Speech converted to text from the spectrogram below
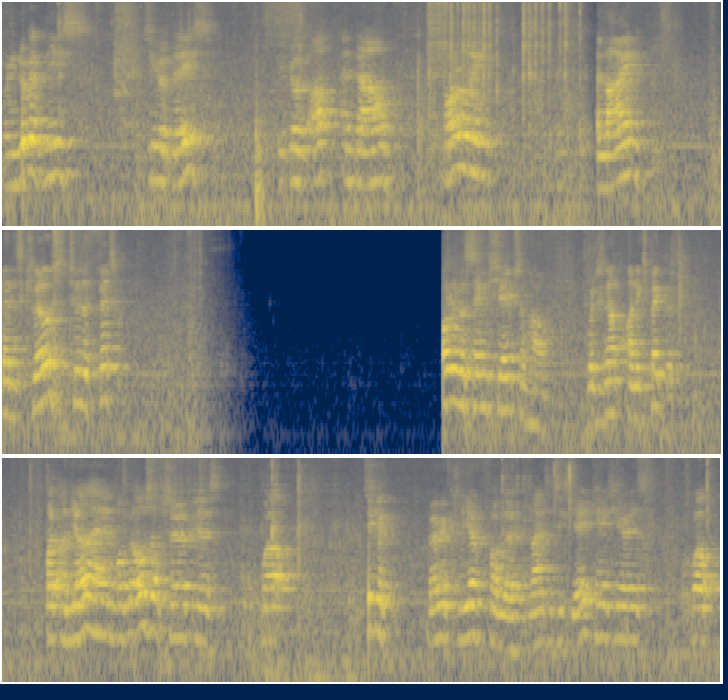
when you look at these particular days, it goes up and down following a line that is close to the fit, following the same shape somehow, which is not unexpected. But on the other hand, what we also observe is, well, particularly very clear from the 1968 case here is, well,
